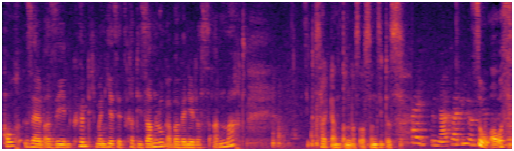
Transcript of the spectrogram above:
auch selber sehen könnt. Ich meine, hier ist jetzt gerade die Sammlung, aber wenn ihr das anmacht, sieht das halt ganz anders aus. Dann sieht das so aus.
